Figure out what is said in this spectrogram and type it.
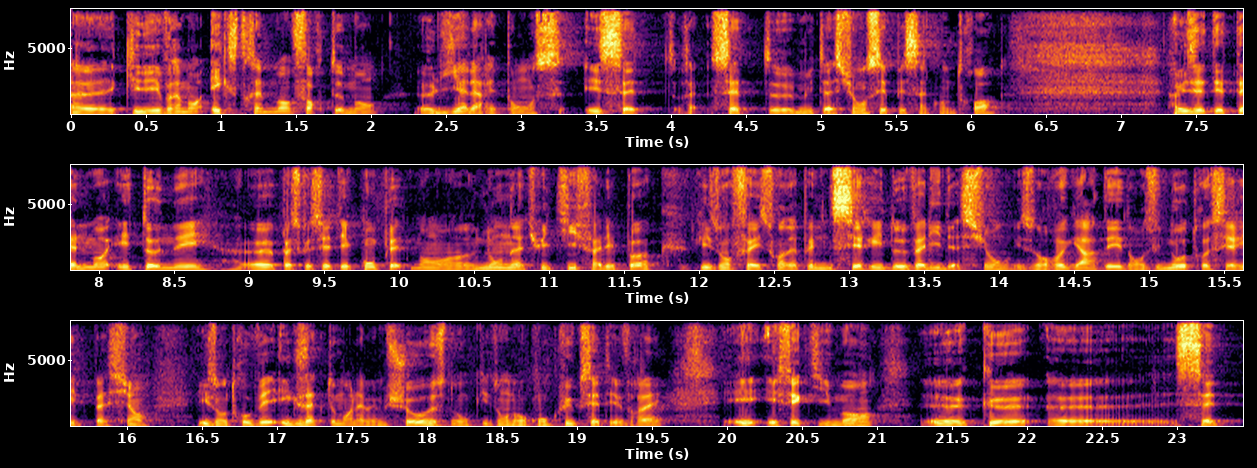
euh, qui est vraiment extrêmement fortement liée à la réponse, et cette, cette mutation, CP53, ils étaient tellement étonnés, euh, parce que c'était complètement non intuitif à l'époque, qu'ils ont fait ce qu'on appelle une série de validations. Ils ont regardé dans une autre série de patients, ils ont trouvé exactement la même chose, donc ils ont conclu que c'était vrai, et effectivement euh, que euh, cette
